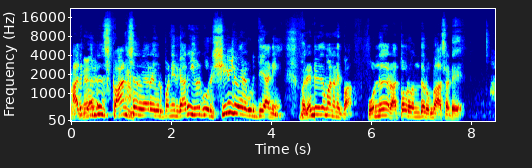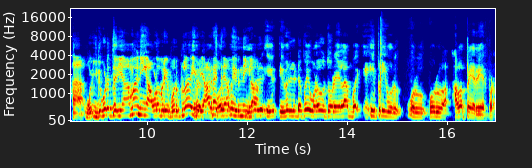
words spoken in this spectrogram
அதுக்கு வந்து ஸ்பான்சர் வேற இவர் பண்ணிருக்காரு இவருக்கு ஒரு ஷீல்டு வேற கொடுத்தியா நீ? இப்ப ரெண்டு விதமா நினைப்பான். ஒண்ணு ரத்தோர் வந்து ரொம்ப அசடு. இது கூட தெரியாம நீங்க அவ்வளவு பெரிய பொறுப்புல இவர் யாருன்னே தெரியாம இருந்தீங்களா? இவரு- இவர்கிட்ட போய் உளவுத்துறை எல்லாம் போய் இப்படி ஒரு ஒரு ஒரு அவப்பெயர் ஏற்படும்.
